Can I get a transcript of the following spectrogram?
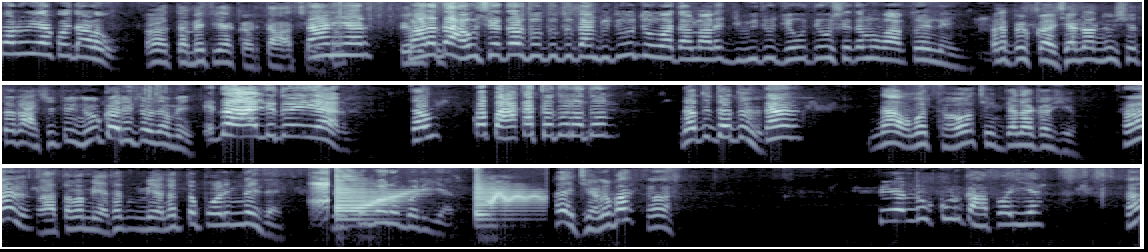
પડું યાર કોઈ દાડો? હા તમે ત્યાં કરતા હશો. તાણ યાર મારે તો આવું ક્ષેત્ર જોતું હતું તાણ બીજું જોવા તાણ મારે બીજું જેવું તેવું ક્ષેત્ર હું વાપતો નહીં. અને પેલું કશાનું નું ક્ષેત્ર રાશી તું શું કર્યું તું તમે. એ તો આ લીધું યાર. તમ કોઈ પાક થતો નતો નતું થતું? તાણ? ના હવે થયો ચિંતા ના કરશો. હા તમે મહેનત મહેનત તો પોણી નહીં જાય. બરોબર યાર. હે જેલો બા હા. પેલું કોણ કાપો યાર? હા?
